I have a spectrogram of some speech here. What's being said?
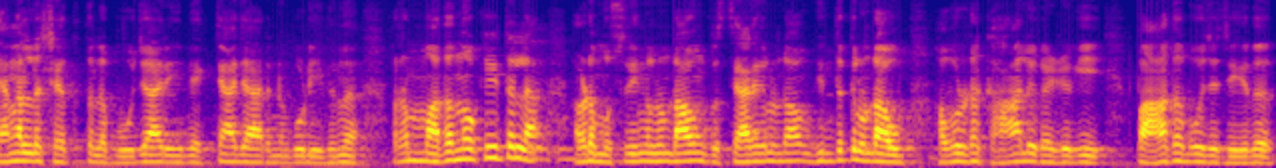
ഞങ്ങളുടെ ക്ഷേത്രത്തിലെ പൂജാരിയും യജ്ഞാചാരനും കൂടി ഇരുന്ന് അവർ മതം നോക്കിയിട്ടില്ല. അവിടെ മുസ്ലിങ്ങളുണ്ടാവും ക്രിസ്ത്യാനികളുണ്ടാവും ഹിന്ദുക്കളുണ്ടാവും. അവരുടെ കാൽ കഴുകി പാദപൂജ ചെയ്ത്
